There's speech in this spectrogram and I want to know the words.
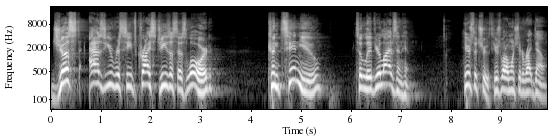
just as you received Christ Jesus as Lord, continue to live your lives in Him. Here's the truth. Here's what I want you to write down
